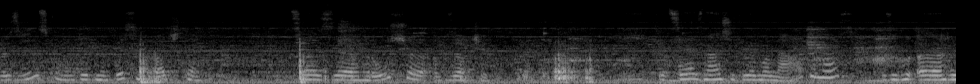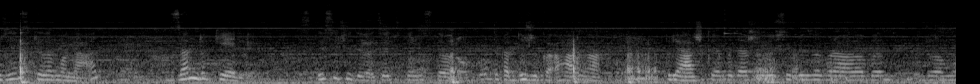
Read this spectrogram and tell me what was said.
Грузинському, тут написано, бачите, це з грушею обзорчик. І це значить лимонад у нас, е, грузинський лимонад з 1914 року. Така дуже гарна пляшка, я би навіть її собі забрала би додому.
